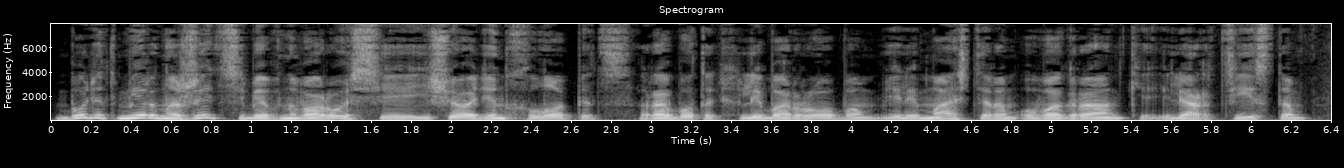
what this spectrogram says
Будет мирно жить себе в Новороссии еще один хлопец, работать хлеборобом или мастером у вагранки, или артистом —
